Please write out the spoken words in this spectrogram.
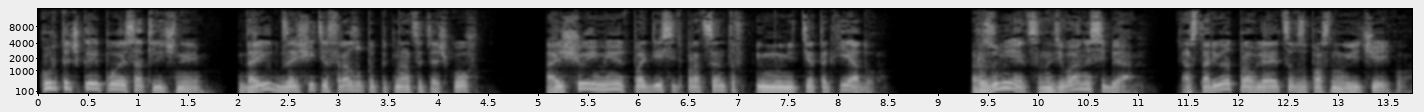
Курточка и пояс отличные. Дают к защите сразу по 15 очков, а еще имеют по 10% иммунитета к яду. Разумеется, надеваю на себя, а старье отправляется в запасную ячейку.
